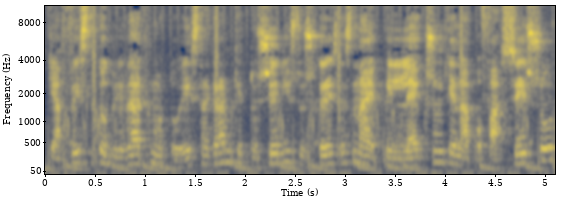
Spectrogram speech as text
και αφήστε τον κλειδάριθμο του Instagram και τους ίδιους τους χρήστες να επιλέξουν και να αποφασίσουν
